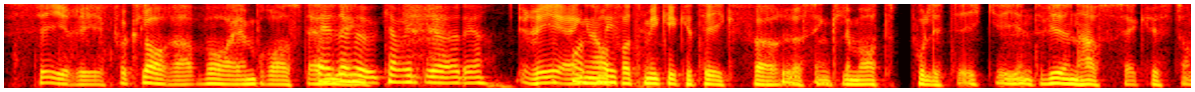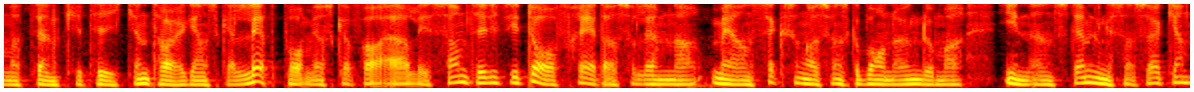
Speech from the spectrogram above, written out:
Siri, förklara vad är en bra stämning? eller hur, kan vi inte göra det? Regeringen har fått mycket kritik för sin klimatpolitik. I intervjun här så säger Kristersson att den kritiken tar jag ganska lätt på om jag ska vara ärlig. Samtidigt idag, fredag, så lämnar mer än 600 svenska barn och ungdomar in en stämningsansökan.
